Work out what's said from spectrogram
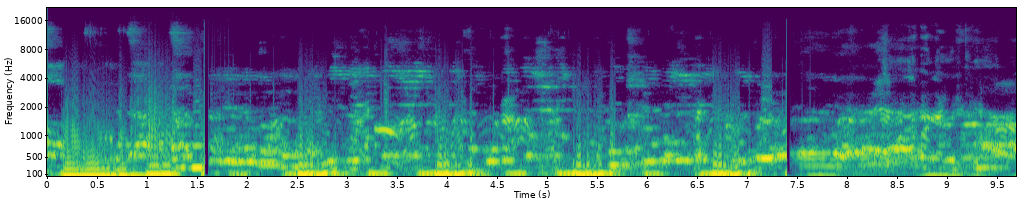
Thank you.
